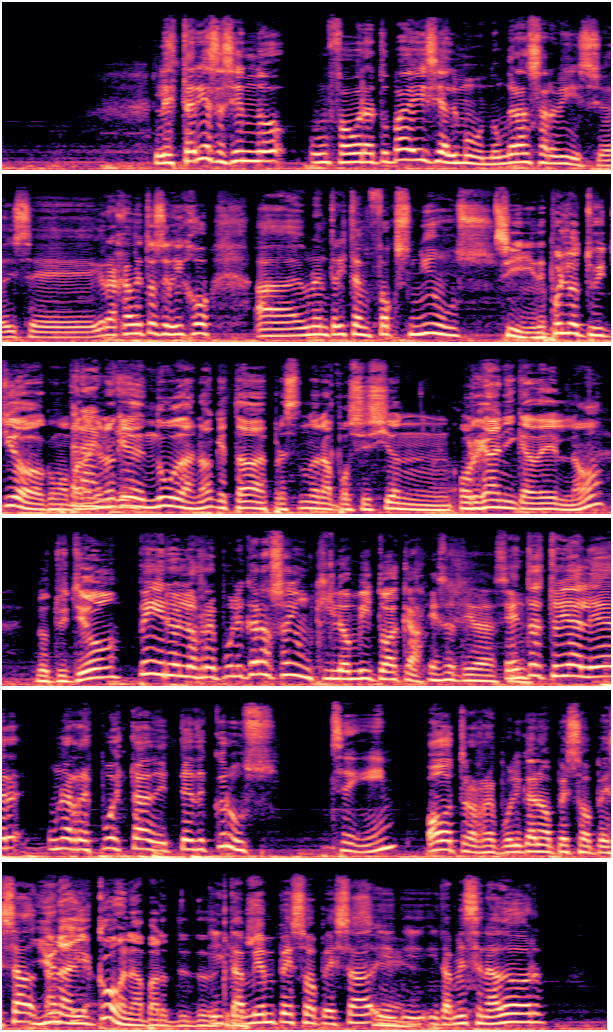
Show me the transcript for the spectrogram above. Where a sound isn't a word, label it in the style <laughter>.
Le estarías haciendo un favor a tu país y al mundo, un gran servicio, dice Graham. Esto se lo dijo a una entrevista en Fox News. Sí, después lo tuiteó, como para que no queden dudas, ¿no? Que estaba expresando una posición orgánica de él, ¿no? Lo tuiteó. Pero en los republicanos hay un quilombito acá. Eso te iba a decir. Entonces te voy a leer una respuesta de Ted Cruz, Sí. otro republicano peso pesado. Y un también- halcón aparte. de Ted Y Cruz. también peso pesado, Sí. y, y- y también senador.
